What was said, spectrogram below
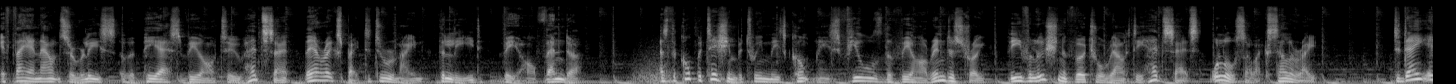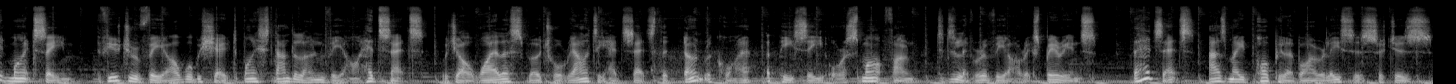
If they announce a release of a PS VR2 headset, they are expected to remain the lead VR vendor. As the competition between these companies fuels the VR industry, the evolution of virtual reality headsets will also accelerate. Today, it might seem the future of VR will be shaped by standalone VR headsets, which are wireless virtual reality headsets that don't require a PC or a smartphone to deliver a VR experience. The headsets, as made popular by releases such as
